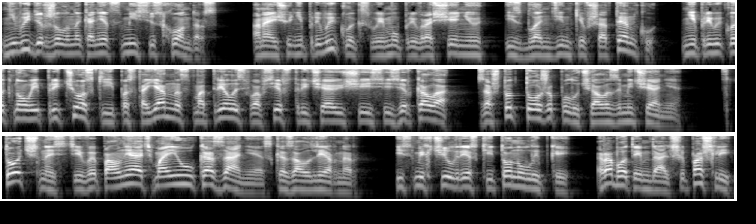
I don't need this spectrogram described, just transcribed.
Не выдержала, наконец, миссис Хондерс. Она еще не привыкла к своему превращению из блондинки в шатенку, не привыкла к новой прическе и постоянно смотрелась во все встречающиеся зеркала, за что тоже получала замечания. «В точности выполнять мои указания», — сказал Лернер и смягчил резкий тон улыбкой. «Работаем дальше. Пошли».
